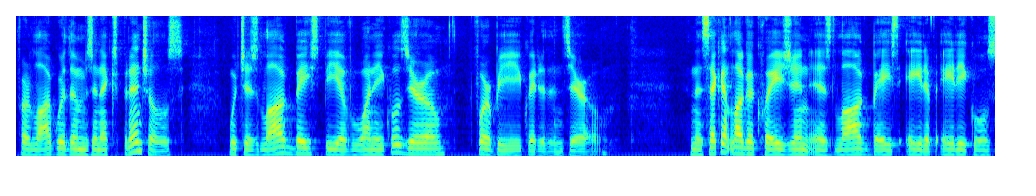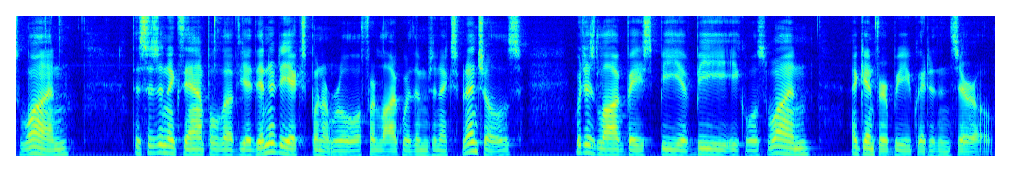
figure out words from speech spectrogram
for logarithms and exponentials, which is log base b of 1 equals 0 for b greater than 0. And the second log equation is log base 8 of 8 equals 1. This is an example of the identity exponent rule for logarithms and exponentials, which is log base b of b equals 1, again for b greater than 0.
